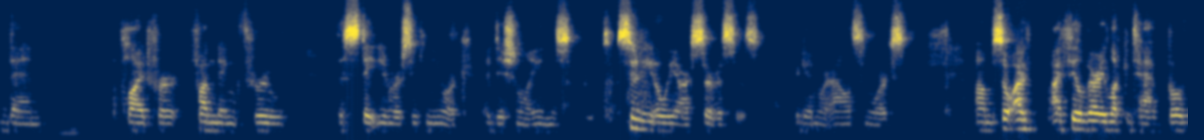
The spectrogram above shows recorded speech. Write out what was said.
then applied for funding through the State University of New York additionally in the SUNY OER services, again, where Allison works. Um, so I, I feel very lucky to have both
